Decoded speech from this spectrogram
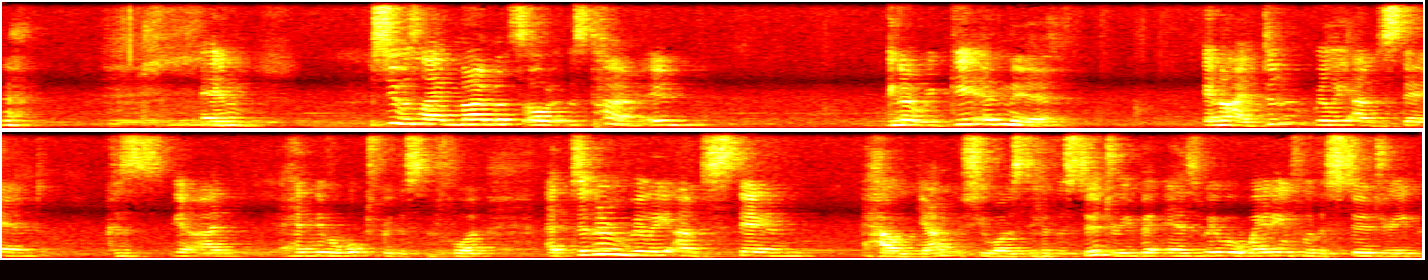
and she was like nine months old at this time, and you know, we get in there, and I didn't really understand because you know I had never walked through this before. I didn't really understand how young she was to have the surgery, but as we were waiting for the surgery,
